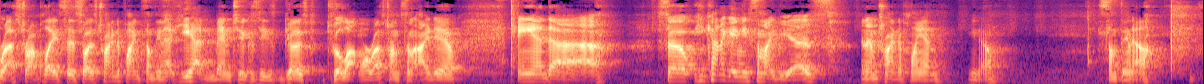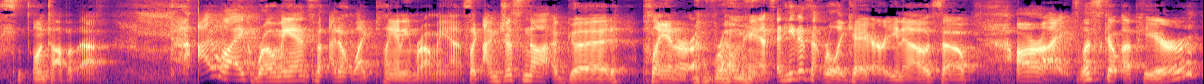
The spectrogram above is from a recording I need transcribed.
restaurant places. So I was trying to find something that he hadn't been to because he goes to a lot more restaurants than I do. And uh, so he kind of gave me some ideas, and I'm trying to plan, you know, something else on top of that. I like romance, but I don't like planning romance. Like, I'm just not a good planner of romance. And he doesn't really care, you know? So, all right, let's go up here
